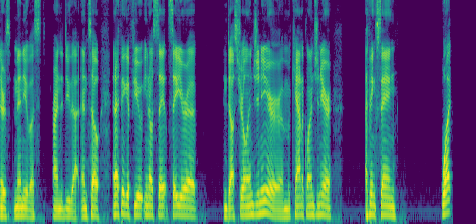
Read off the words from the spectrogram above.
there's many of us trying to do that and so and i think if you you know say say you're a industrial engineer a mechanical engineer i think saying what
